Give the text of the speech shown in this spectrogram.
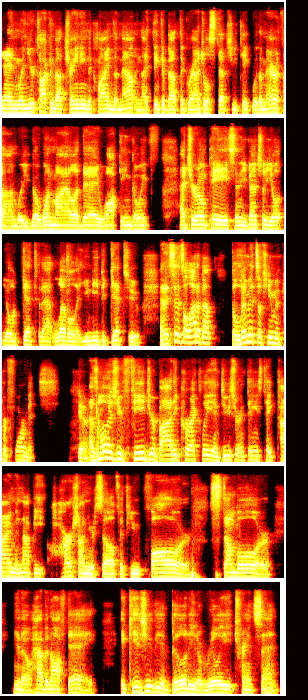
And when you're talking about training to climb the mountain, I think about the gradual steps you take with a marathon where you go 1 mile a day walking going at your own pace and eventually you'll you'll get to that level that you need to get to. And it says a lot about the limits of human performance. Yeah. As long as you feed your body correctly and do certain things, take time and not be harsh on yourself if you fall or stumble or, you know, have an off day, it gives you the ability to really transcend.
